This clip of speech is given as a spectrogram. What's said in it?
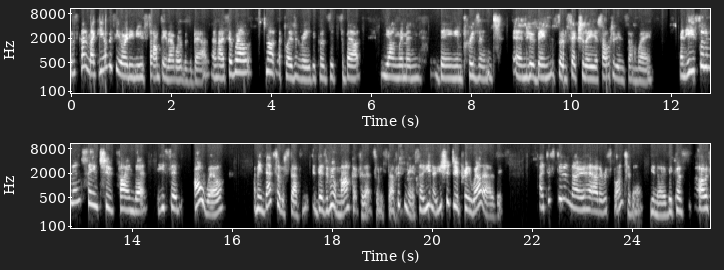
it was kind of like he obviously already knew something about what it was about. And I said, well, it's not a pleasant read because it's about young women being imprisoned and who've been sort of sexually assaulted in some way. And he sort of then seemed to find that he said, Oh, well, I mean, that sort of stuff, there's a real market for that sort of stuff, isn't there? So, you know, you should do pretty well out of this. I just didn't know how to respond to that, you know, because I was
